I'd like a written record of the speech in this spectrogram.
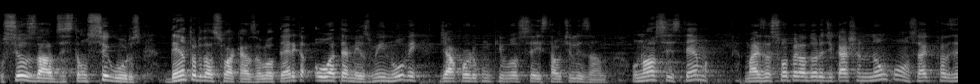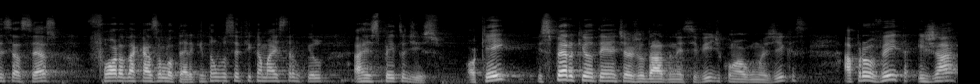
os seus dados estão seguros dentro da sua casa lotérica ou até mesmo em nuvem, de acordo com o que você está utilizando. O nosso sistema mas a sua operadora de caixa não consegue fazer esse acesso fora da casa lotérica, então você fica mais tranquilo a respeito disso, ok? Espero que eu tenha te ajudado nesse vídeo com algumas dicas. Aproveita e já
